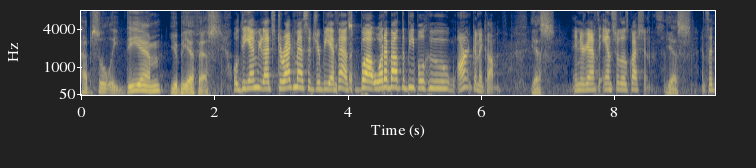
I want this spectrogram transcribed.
Absolutely. DM your BFFs. well, DM you, that's direct message your BFFs. but what about the people who aren't going to come? Yes. And you're going to have to answer those questions. Yes, It's a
